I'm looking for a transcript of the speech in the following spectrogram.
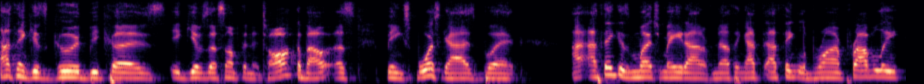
I think it's good because it gives us something to talk about, us being sports guys. But I, I think it's much made out of nothing. I, I, think LeBron probably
